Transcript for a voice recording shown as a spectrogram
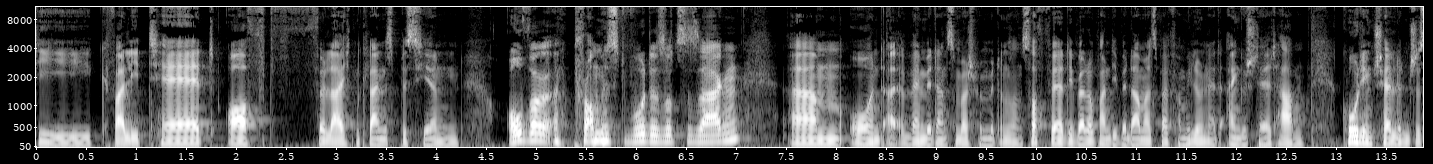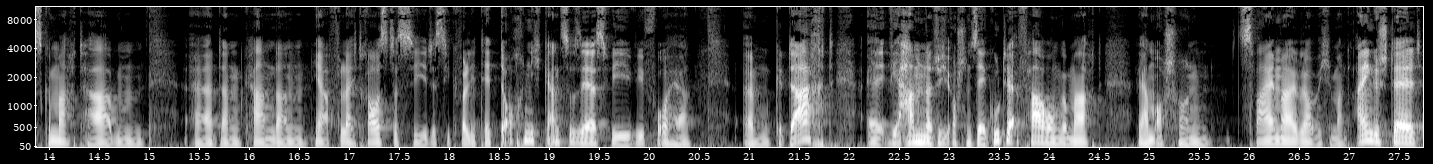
die Qualität oft vielleicht ein kleines bisschen overpromised wurde sozusagen. Ähm, und äh, wenn wir dann zum Beispiel mit unseren Software-Developern, die wir damals bei Familionet eingestellt haben, Coding-Challenges gemacht haben, äh, dann kam dann ja vielleicht raus, dass sie, dass die Qualität doch nicht ganz so sehr ist wie, wie vorher ähm, gedacht. Äh, wir haben natürlich auch schon sehr gute Erfahrungen gemacht. Wir haben auch schon zweimal, glaube ich, jemand eingestellt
